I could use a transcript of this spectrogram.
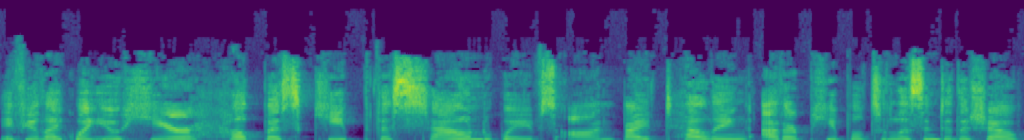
if you like what you hear, help us keep the sound waves on by telling other people to listen to the show.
